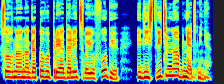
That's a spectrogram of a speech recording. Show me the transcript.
словно она готова преодолеть свою фобию и действительно обнять меня.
